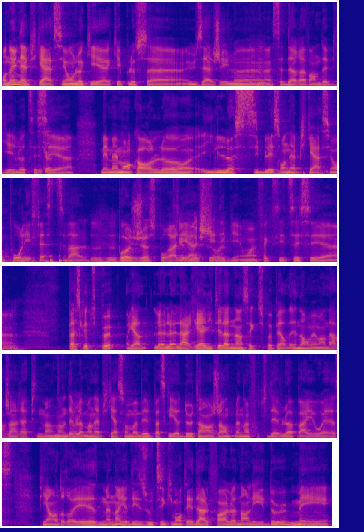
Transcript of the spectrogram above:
on a une application là, qui, est, qui est plus euh, usagée, là, Mm-hmm. un site de revente de billets. Là, euh, mais même encore là, il a ciblé son application pour les festivals, pas juste pour aller acheter ouais. Des billets. Ouais, fait que c'est, euh, Parce que tu peux. Regarde, le- le- la réalité là-dedans, c'est que tu peux perdre énormément d'argent rapidement dans le développement d'applications mobiles parce qu'il y a deux tangentes. Maintenant, il faut que tu développes iOS puis Android. Maintenant, il y a des outils qui vont t'aider à le faire là, dans les deux, mais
